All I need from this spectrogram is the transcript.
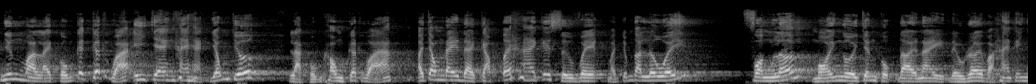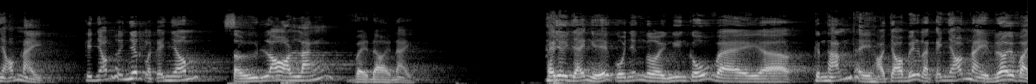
nhưng mà lại cũng cái kết quả y chang hai hạt giống trước là cũng không kết quả. Ở trong đây đề cập tới hai cái sự việc mà chúng ta lưu ý. Phần lớn mọi người trên cuộc đời này đều rơi vào hai cái nhóm này. Cái nhóm thứ nhất là cái nhóm sự lo lắng về đời này theo như giải nghĩa của những người nghiên cứu về uh, kinh thánh thì họ cho biết là cái nhóm này rơi vào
